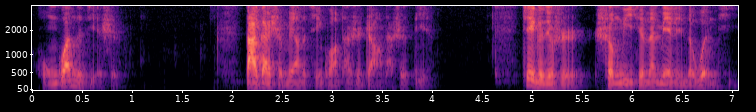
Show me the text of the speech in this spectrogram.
宏观的解释，大概什么样的情况它是涨，它是跌，这个就是生力现在面临的问题。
